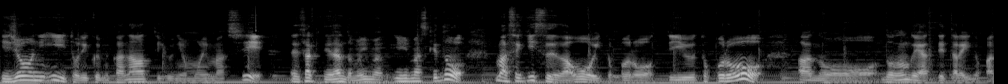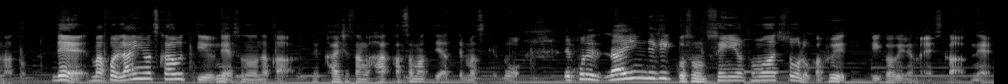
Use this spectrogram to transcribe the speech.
非常にいい取り組みかなっていうふうに思いますし、さっき何度も言いますけど、まあ席数が多いところっていうところを、あの、どんどんやっていったらいいのかなと。で、まあこれ LINE を使うっていうね、そのなんか、会社さんが挟まってやってますけど、で、これ LINE で結構その専用友達登録が増えていくわけじゃないですか。ね。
